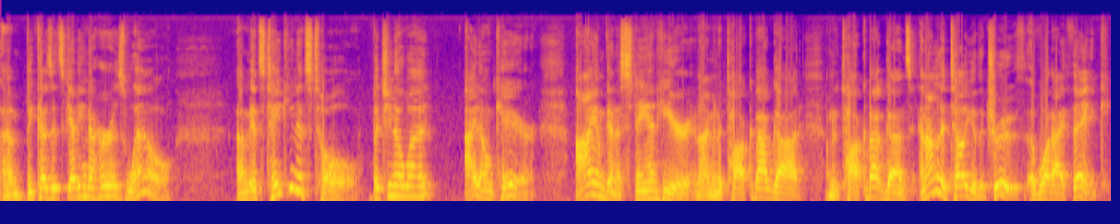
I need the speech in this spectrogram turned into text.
Um, because it's getting to her as well. Um, it's taking its toll. But you know what? I don't care. I am going to stand here and I'm going to talk about God. I'm going to talk about guns and I'm going to tell you the truth of what I think.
